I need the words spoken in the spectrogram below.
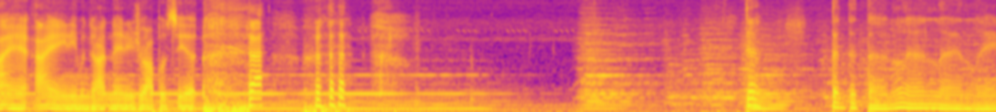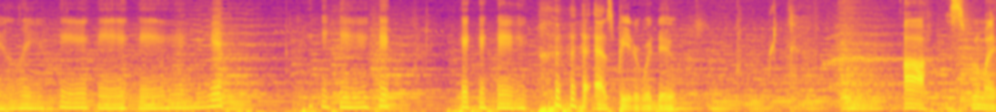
I, I ain't even gotten any droplets yet. dun, dun, dun, dun, la, la, la, As Peter would do. Ah, this is one of my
